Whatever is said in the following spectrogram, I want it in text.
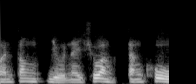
มันต้องอยู่ในช่วงทั้งคู่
